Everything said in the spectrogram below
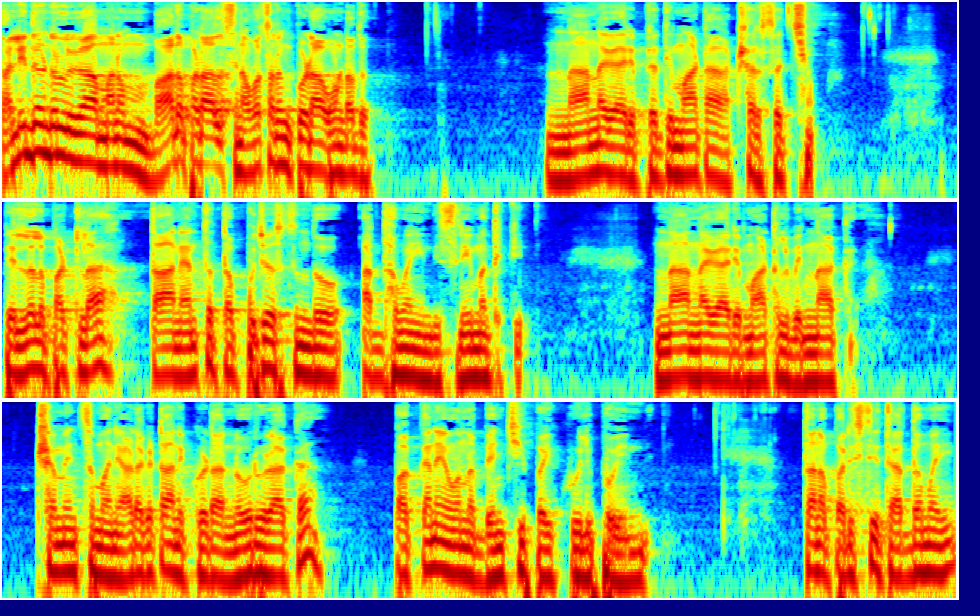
తల్లిదండ్రులుగా మనం బాధపడాల్సిన అవసరం కూడా ఉండదు. నాన్నగారి ప్రతి మాట అక్షర సత్యం పిల్లల పట్ల తానెంత తప్పు చేస్తుందో అర్థమైంది శ్రీమతికి. నాన్నగారి మాటలు విన్నాక క్షమించమని అడగటానికి కూడా నోరు రాక పక్కనే ఉన్న బెంచీపై కూలిపోయింది. తన పరిస్థితి అర్థమై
